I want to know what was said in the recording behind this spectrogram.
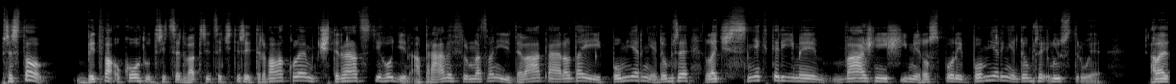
Přesto Bitva o kótu 32-34 trvala kolem 14 hodin a právě film nazvaný Devátá rota ji poměrně dobře, leč s některými vážnějšími rozpory poměrně dobře ilustruje. Ale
